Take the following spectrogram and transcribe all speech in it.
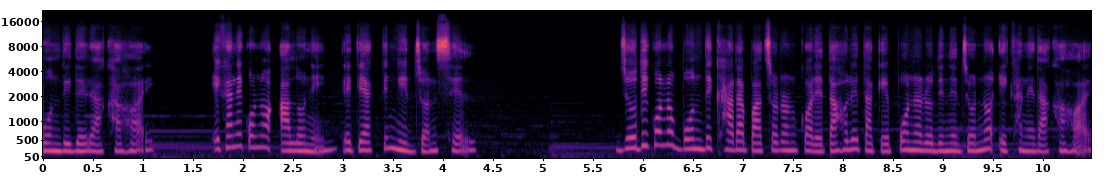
বন্দীদের রাখা হয়। এখানে কোনো আলো নেই, এটি একটি নির্জন সেল। যদি কোনো বন্দি খারাপ আচরণ করে, তাহলে তাকে পনেরো দিনের জন্য এখানে রাখা হয়।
